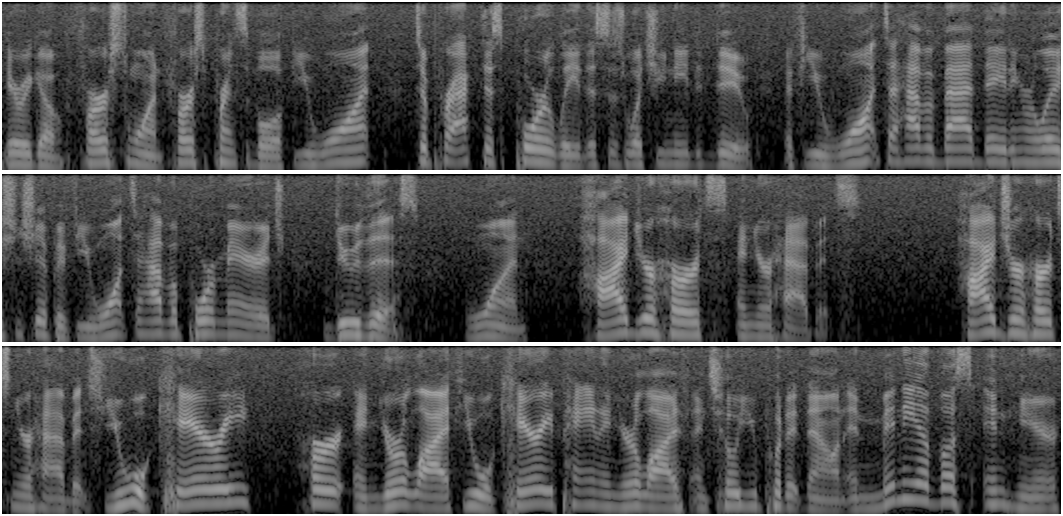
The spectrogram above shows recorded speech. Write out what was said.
Here we go. First one, first principle. If you want to practice poorly, this is what you need to do. If you want to have a bad dating relationship, if you want to have a poor marriage, do this. One, hide your hurts and your habits. Hide your hurts and your habits. You will carry hurt in your life, you will carry pain in your life until you put it down. And many of us in here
